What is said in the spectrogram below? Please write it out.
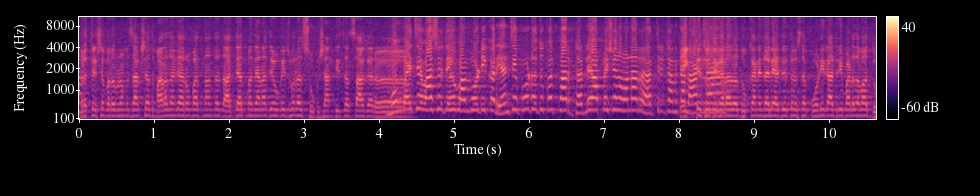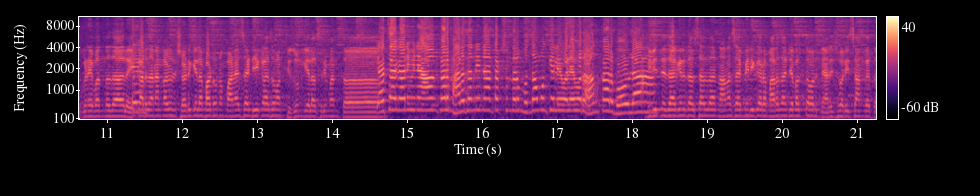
प्रत्यक्ष परब्रह्म साक्षात महाराजांच्या रूपात नंतर अध्यात्म ज्ञानात योगेश्वर सुख शांतीचा सागर. मुंबईचे वासुदेव बांबोडीकर यांचे पोट दुखत फार ठरले. ऑपरेशन होणार रात्री होते लागला. घरात दुकाने झाली. आधी तर कोणी रात्री पाडदा दुकाने बंद झाले. एका जणांकडून षडकीला पाठवून पाण्यासाठी एका जमा थिजून गेला श्रीमंत. त्याचा गारविने अहंकार. महाराजांनी नाटक सुंदर मुद्दाम केले. वेळेवर अहंकार भोवला. मिरीच्या जागीर असताना नानासाहेब मिरीकर महाराजांच्या भक्तावर ज्ञानेश्वरी सांगत.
